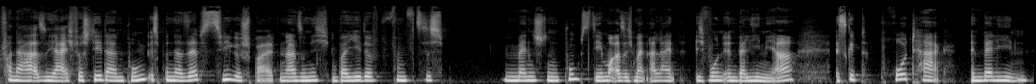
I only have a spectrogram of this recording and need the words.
von daher, also ja, ich verstehe deinen Punkt. Ich bin da selbst zwiegespalten. Also nicht über jede 50 Menschen Pups-Demo. Also ich meine, allein, ich wohne in Berlin, ja. Es gibt pro Tag in Berlin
